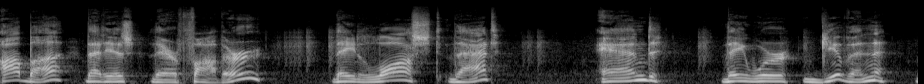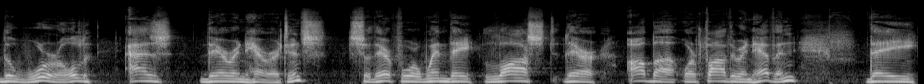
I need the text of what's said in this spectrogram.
Abba, that is, their father. They lost that, and they were given the world as their inheritance. So, therefore, when they lost their Abba or Father in heaven, they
